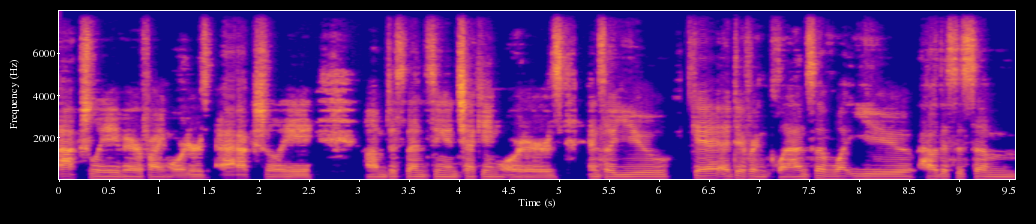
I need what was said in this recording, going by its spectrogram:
actually verifying orders, actually um, dispensing and checking orders. And so you get a different glance of what you, how the system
